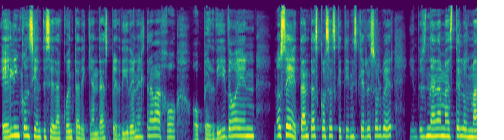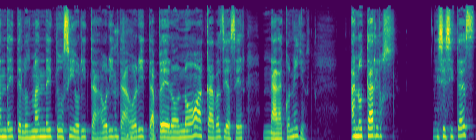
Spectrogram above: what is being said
el inconsciente se da cuenta de que andas perdido en el trabajo o perdido en, no sé, tantas cosas que tienes que resolver y entonces nada más te los manda y te los manda y tú sí, ahorita, ahorita, ahorita, pero no acabas de hacer nada con ellos. Anotarlos. Necesitas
